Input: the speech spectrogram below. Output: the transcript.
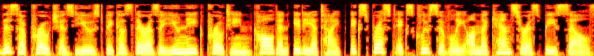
This approach is used because there is a unique protein called an idiotype expressed exclusively on the cancerous B cells.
